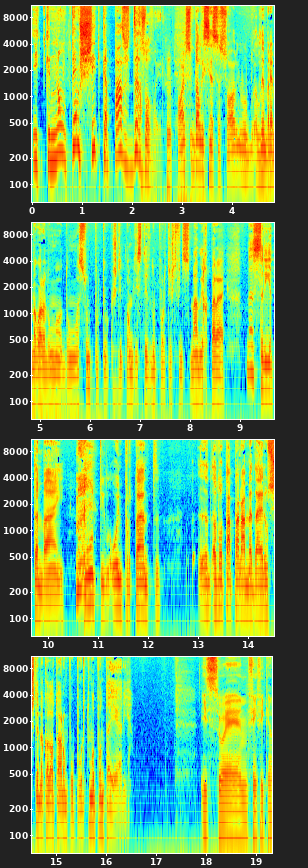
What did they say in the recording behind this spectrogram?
e que não temos sido capazes de resolver. Olha, se me dá licença só, eu lembrei-me agora de um, de um assunto, porque eu, estive- como disse, esteve no Porto este fim de semana e reparei, não seria também útil ou importante eh, adotar para a Madeira o sistema que adotaram para o Porto, uma ponta aérea? Isso é, enfim, fica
